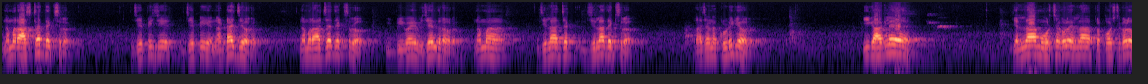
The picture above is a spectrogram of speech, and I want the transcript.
ನಮ್ಮ ರಾಷ್ಟ್ರಾಧ್ಯಕ್ಷರು, J P ji, J P ನಡ್ಡಾಜಿಯವರು ನಮ್ಮ ರಾಜ್ಯಾಧ್ಯಕ್ಷರು ಬಿ ವೈ ವಿಜೇಂದ್ರ ಅವರು, ನಮ್ಮ ಜಿಲ್ಲಾಧ್ಯ ಜಿಲ್ಲಾಧ್ಯಕ್ಷರು ರಾಜಣ್ಣ ಅವರು, ಈಗಾಗಲೇ ಎಲ್ಲ ಮೋರ್ಚಾಗಳು, ಎಲ್ಲ ಪ್ರಕೋಷ್ಠಗಳು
